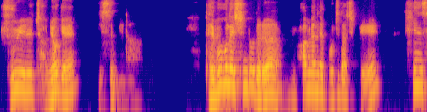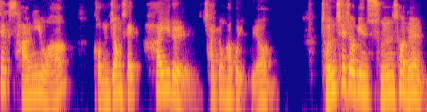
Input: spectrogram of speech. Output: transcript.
주일 저녁에 있습니다. 대부분의 신도들은 화면에 보시다시피 흰색 상의와 검정색 하의를 착용하고 있고요. 전체적인 순서는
